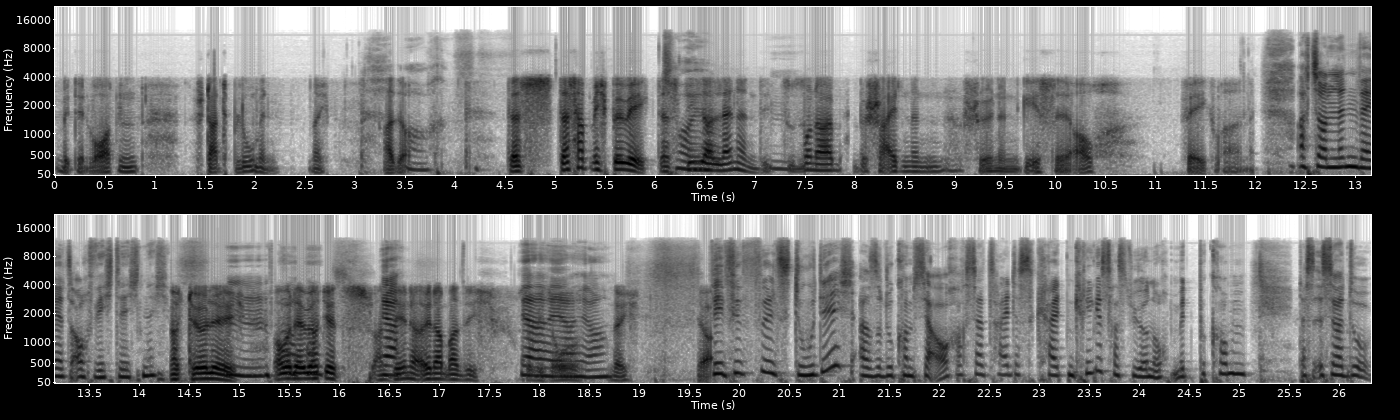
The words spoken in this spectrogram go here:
mit den Worten statt Blumen. Nicht? Also Och. das, das hat mich bewegt, dass Toll. dieser Lennon die, mhm. zu so einer bescheidenen, schönen Geste auch fähig war. Ne? Ach, John Lennon wäre jetzt auch wichtig, nicht? Natürlich, mhm. aber der wird jetzt, an ja. den erinnert man sich ja, sowieso ja, ja. nicht. Ja. Wie, wie, fühlst du dich? Also du kommst ja auch aus der Zeit des Kalten Krieges, hast du ja noch mitbekommen. Das ist ja, du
